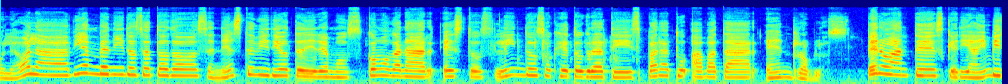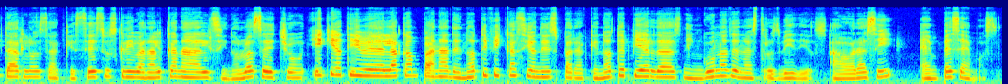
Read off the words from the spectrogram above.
Hola hola, bienvenidos a todos. En este vídeo te diremos cómo ganar estos lindos objetos gratis para tu avatar en Roblox. Pero antes quería invitarlos a que se suscriban al canal si no lo has hecho y que active la campana de notificaciones para que no te pierdas ninguno de nuestros vídeos. Ahora sí, empecemos.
